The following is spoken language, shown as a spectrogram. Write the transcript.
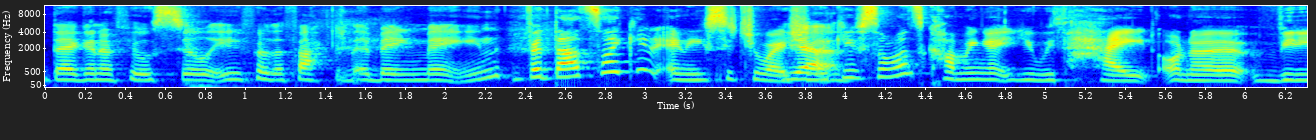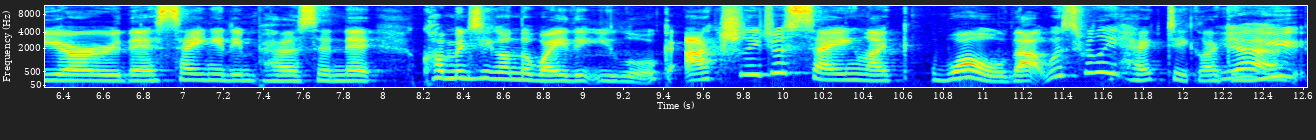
they're gonna feel silly for the fact that they're being mean. But that's like in any situation. Yeah. Like if someone's coming at you with hate on a video, they're saying it in person, they're commenting on the way that you look, actually just saying like, "Whoa, that was really hectic." Like, Yeah. are you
